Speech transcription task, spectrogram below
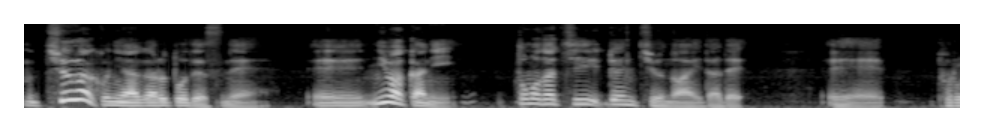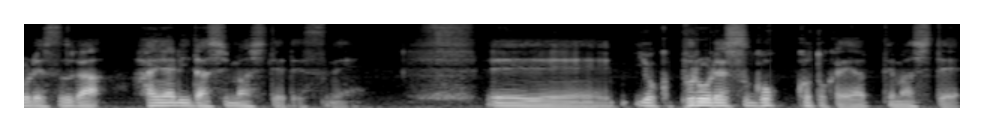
ー、中学に上がるとですね、えー、にわかに友達連中の間で、えー、プロレスが流行りだしましてですね、えー、よくプロレスごっことかやってまして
